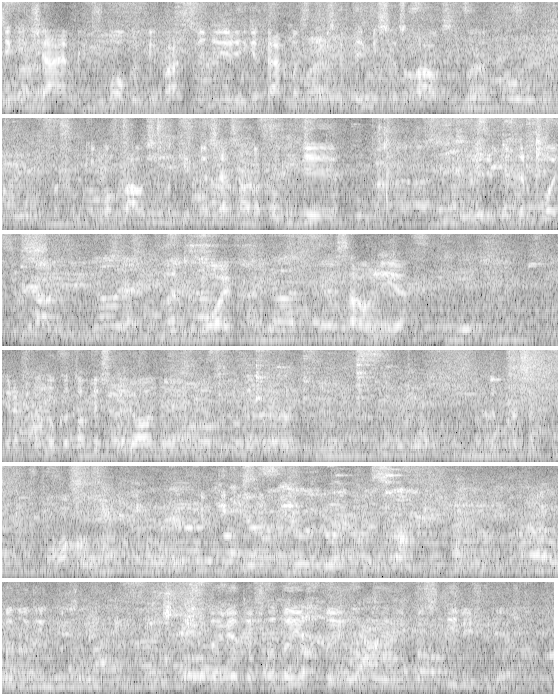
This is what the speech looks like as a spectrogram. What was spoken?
Tikinčiajam, kaip žmogui, kaip asmeniui reikia permastyti apskritai misijos klausimą, pašaukimo klausimą, kiek mes esame pašaukti dirbti, darbuotis Lietuvoje, pasaulyje. Ir aš manau, kad tokios kelionės labai praturtina žmogų, kaip tikinti labai naudingus. Šitoje vietoje aš labai, labai, labai pozityviai žiūrėjau.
